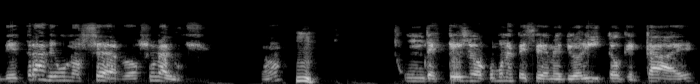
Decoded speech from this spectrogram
detrás de unos cerros una luz, ¿no? Mm. Un destello como una especie de meteorito que cae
